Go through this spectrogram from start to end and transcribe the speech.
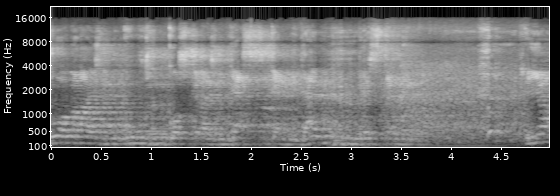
suomalaisen kuusen koskelaisen jäskän jäyhyydestä ja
